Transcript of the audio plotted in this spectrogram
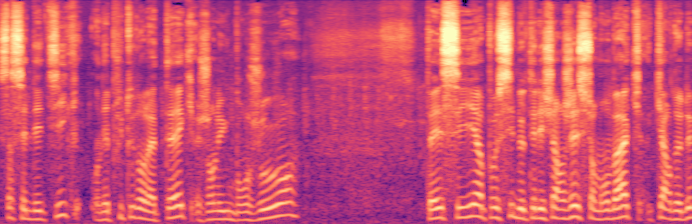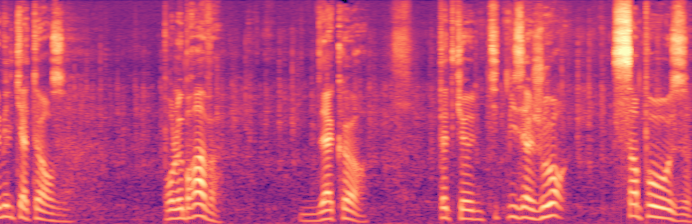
Ça c'est de l'éthique, on est plutôt dans la tech. Jean-Luc, bonjour. T'as essayé impossible de télécharger sur mon Mac, car de 2014. Pour le brave D'accord. Peut-être qu'une petite mise à jour s'impose.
